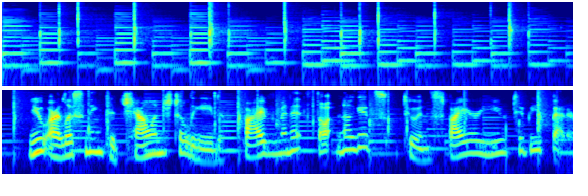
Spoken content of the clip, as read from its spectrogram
You are listening to Challenge to Lead five minute thought nuggets to inspire you to be better.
